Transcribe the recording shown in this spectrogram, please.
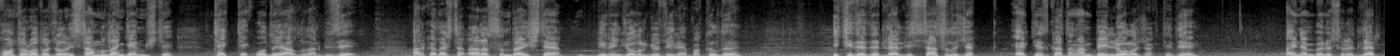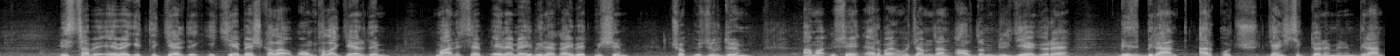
Konservatör hocalar İstanbul'dan gelmişti. Tek tek odaya aldılar bizi. Arkadaşlar arasında işte birinci olur gözüyle bakıldı. İki de dediler liste asılacak. Herkes kazanan belli olacak dedi. Aynen böyle söylediler. Biz tabii eve gittik geldik. ikiye beş kala on kala geldim. Maalesef elemeyi bile kaybetmişim. Çok üzüldüm. Ama Hüseyin Erbay hocamdan aldığım bilgiye göre biz Bülent Erkoç gençlik döneminin Bülent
